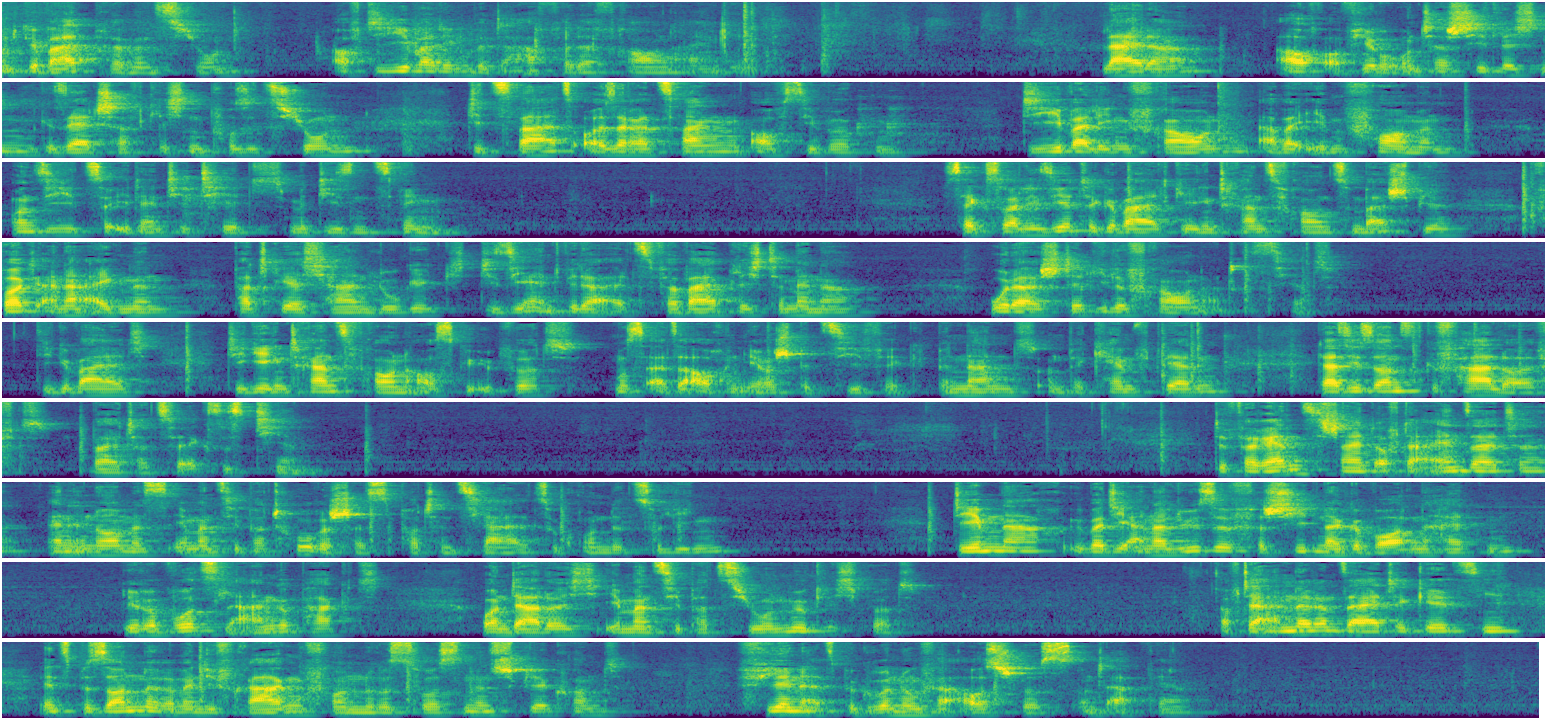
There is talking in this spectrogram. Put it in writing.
und Gewaltprävention auf die jeweiligen Bedarfe der Frauen eingehen. Leider auch auf ihre unterschiedlichen gesellschaftlichen Positionen, die zwar als äußerer Zwang auf sie wirken, die jeweiligen Frauen aber eben formen und sie zur Identität mit diesen zwingen. Sexualisierte Gewalt gegen Transfrauen zum Beispiel folgt einer eigenen patriarchalen Logik, die sie entweder als verweiblichte Männer oder sterile Frauen adressiert. Die Gewalt, die gegen Transfrauen ausgeübt wird, muss also auch in ihrer Spezifik benannt und bekämpft werden, da sie sonst Gefahr läuft, weiter zu existieren. Differenz scheint auf der einen Seite ein enormes emanzipatorisches Potenzial zugrunde zu liegen, demnach über die Analyse verschiedener Gewordenheiten ihre Wurzel angepackt und dadurch Emanzipation möglich wird. Auf der anderen Seite gilt sie, insbesondere wenn die Fragen von Ressourcen ins Spiel kommt, vielen als Begründung für Ausschluss und Abwehr.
